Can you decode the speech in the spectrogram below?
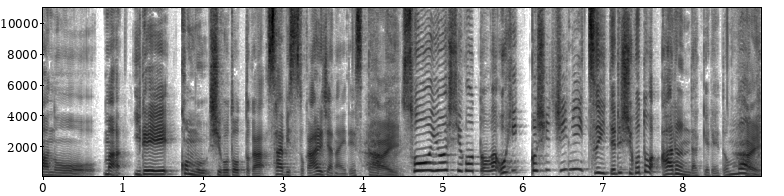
あの、まあ、入れ込む仕事とかサービスとかあるじゃないですか。はい、そういう仕事は、お引越し時についてる仕事はあるんだけれども、はい、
